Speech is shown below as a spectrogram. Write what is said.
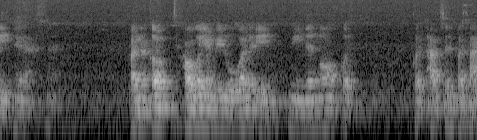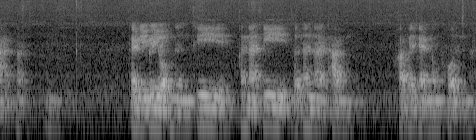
ติเนี่ยแหละนะตอนนั้นก็เขาก็ยังไม่รู้ว่าตัวเองมีเนื้องอกกดกดทับเส้นประสาทนะแต่มีประโยคหนึ่งที่ขณะที่สนทนาธรรมกับอาจารย์กำพลนะ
